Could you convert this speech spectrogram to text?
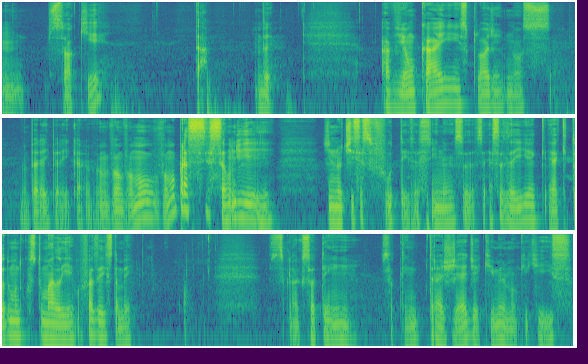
Hum, só que. Tá. Vamos ver. Avião cai e explode. Nossa. Não, peraí, peraí, cara. Vamos, vamos, vamos, vamos pra sessão de, de notícias fúteis, assim, né? Essas, essas aí é, é que todo mundo costuma ler. Vou fazer isso também. Claro que só tem. Só tem tragédia aqui, meu irmão. Que, que é isso?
